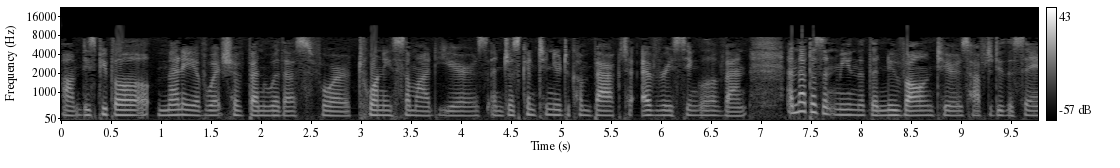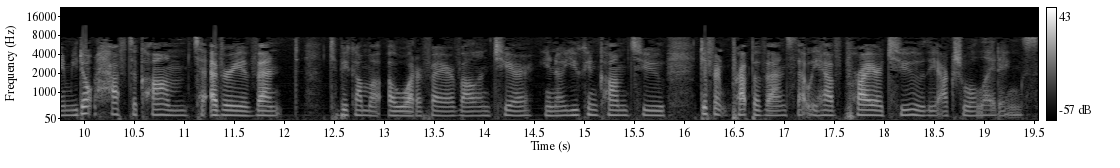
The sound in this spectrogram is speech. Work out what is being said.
Um, these people, many of which have been with us for 20 some odd years, and just continue to come back to every single event. And that doesn't mean that the new volunteers have to do the same. You don't have to come to every event to become a, a Waterfire volunteer. You know, you can come to different prep events that we have prior to the actual lightings.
